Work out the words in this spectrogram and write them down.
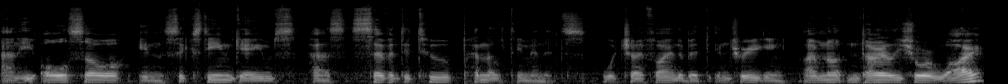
And he also, in 16 games, has 72 penalty minutes, which I find a bit intriguing. I'm not entirely sure why,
